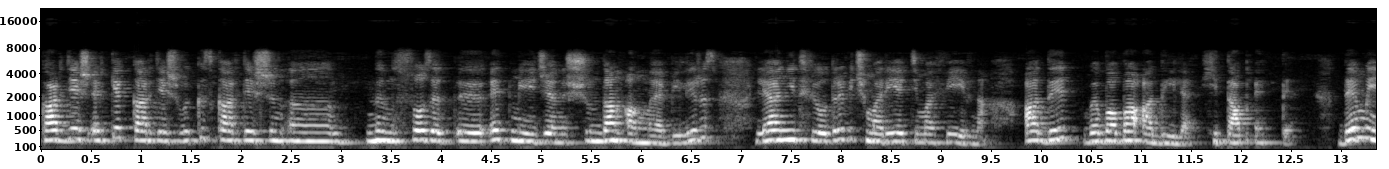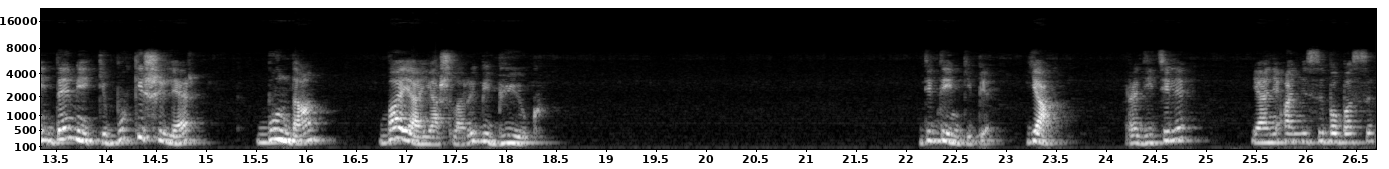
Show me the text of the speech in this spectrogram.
kardeş, erkek kardeş ve kız kardeşinin söz et, e, etmeyeceğini şundan anlayabiliriz. Leonid Fyodorovich Maria Timofeevna adı ve baba adıyla hitap etti. Deme, demek ki bu kişiler bundan bayağı yaşları bir büyük. Dediğim gibi ya родители yani annesi babası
